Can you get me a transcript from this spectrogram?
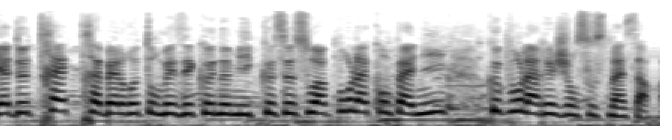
et à de très très belles retombées économiques, que ce soit pour la compagnie que pour la région Sousse-Massa.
